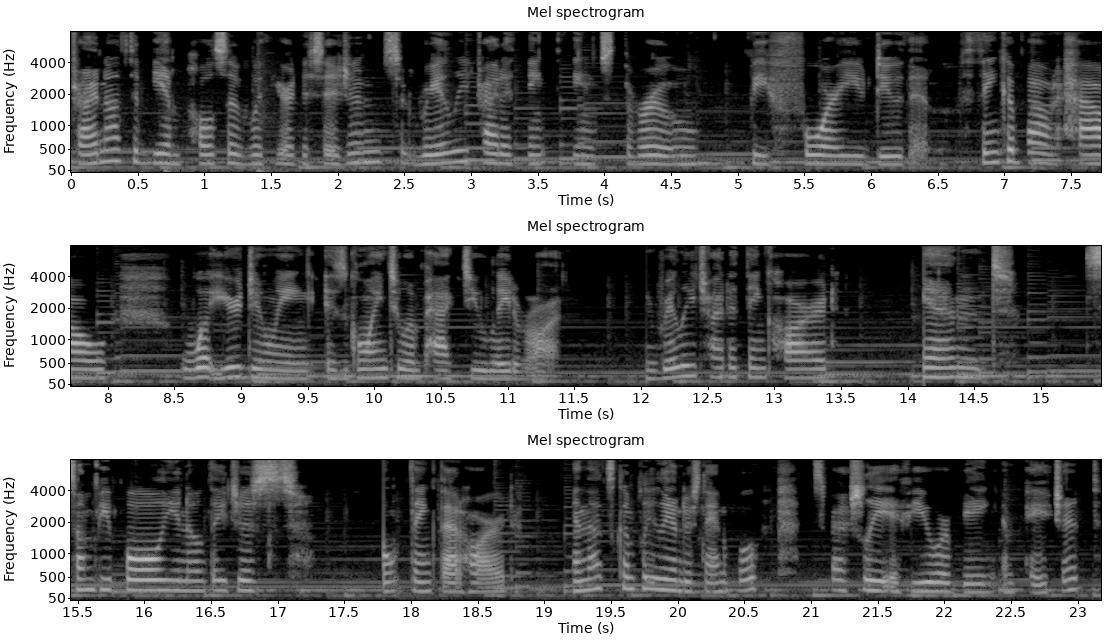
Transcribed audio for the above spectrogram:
Try not to be impulsive with your decisions. Really try to think things through before you do them. Think about how what you're doing is going to impact you later on. Really try to think hard. And some people, you know, they just don't think that hard. And that's completely understandable, especially if you are being impatient.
